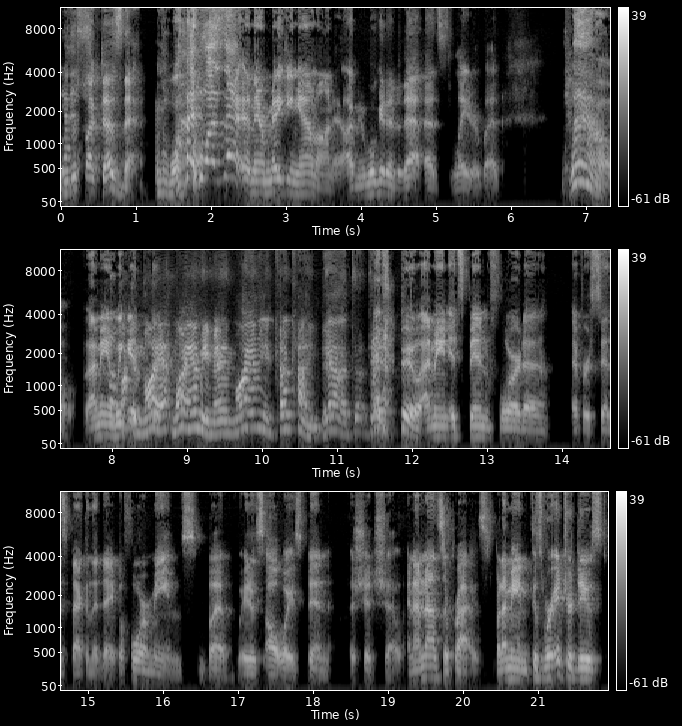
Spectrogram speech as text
Who the fuck does that? What was that? And they're making out on it. I mean, we'll get into that. That's later, but wow. I mean, we get Mi- Miami, man, Miami and cocaine. Yeah, I tell tell. That's true. I mean, it's been Florida ever since back in the day, before memes, but it's always been a shit show. And I'm not surprised. But I mean, because we're introduced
